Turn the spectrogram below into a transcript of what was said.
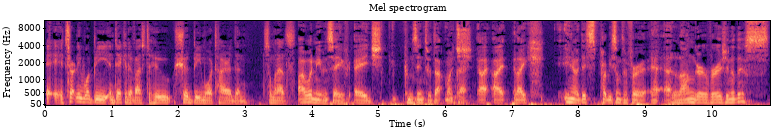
it, it certainly would be indicative as to who should be more tired than someone else. I wouldn't even say age comes into it that much. Okay. I, I like you know, this is probably something for a, a, longer version of this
